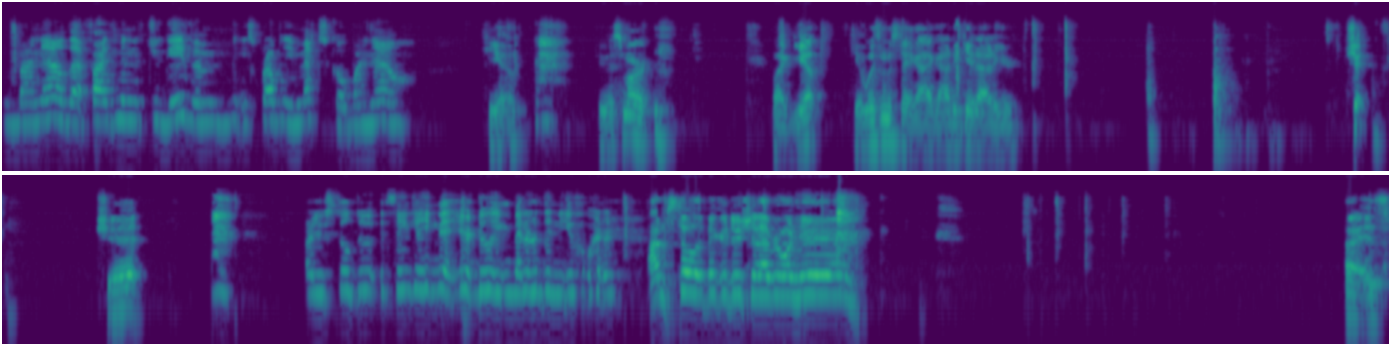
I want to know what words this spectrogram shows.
By now, that five minutes you gave him, he's probably in Mexico by now. Yep. He was smart. like, yep, it was a mistake. I gotta get out of here. Shit. Shit. Are you still do- thinking that you're doing better than you were? I'm still a bigger douche than everyone here. Alright, it's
